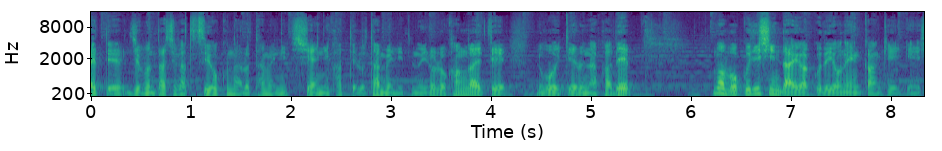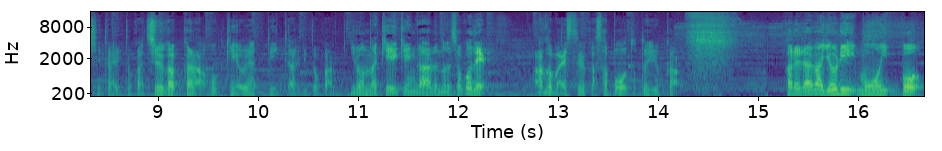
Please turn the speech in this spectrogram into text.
えて自分たちが強くなるために、試合に勝てるためにっていうのをいろいろ考えて動いている中で、まあ、僕自身大学で4年間経験してたりとか中学からホッケーをやっていたりとかいろんな経験があるのでそこでアドバイスというかサポートというか彼らがよりもう一歩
